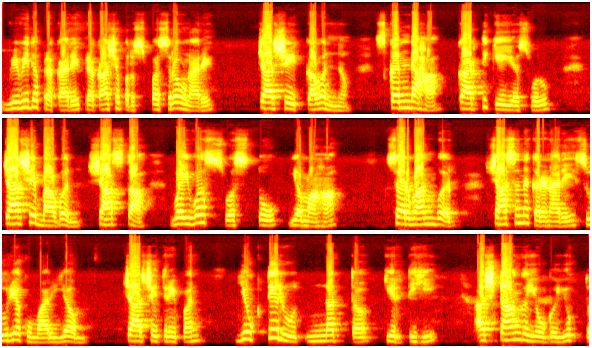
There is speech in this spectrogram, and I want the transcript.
विविध प्रकारे प्रकाश पस- पसरवणारे चारशे एक्कावन्न स्कंदहा कार्तिकेय स्वरूप चारशे बावन्न शास्ता वैवस्वस्तो यमहा सर्वांवर शासन करणारे सूर्यकुमार यम चारशे त्रेपन्न युक्तिरूप नत्त कीर्ती अष्टांग योगयुक्त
